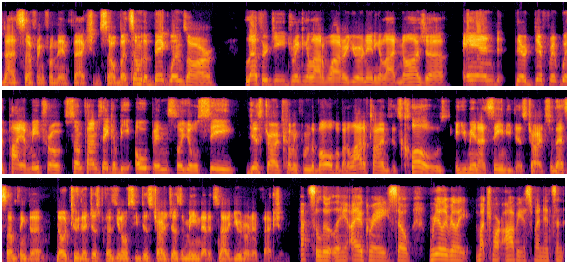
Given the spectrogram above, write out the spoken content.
not suffering from the infection. So, but some of the big ones are lethargy, drinking a lot of water, urinating a lot, nausea, and they're different with pyometra. Sometimes they can be open, so you'll see discharge coming from the vulva, but a lot of times it's closed and you may not see any discharge. So that's something to note too that just because you don't see discharge doesn't mean that it's not a uterine infection. Absolutely. I agree. So, really, really much more obvious when it's an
